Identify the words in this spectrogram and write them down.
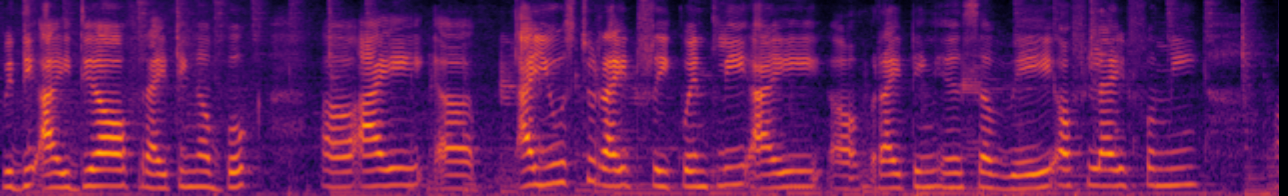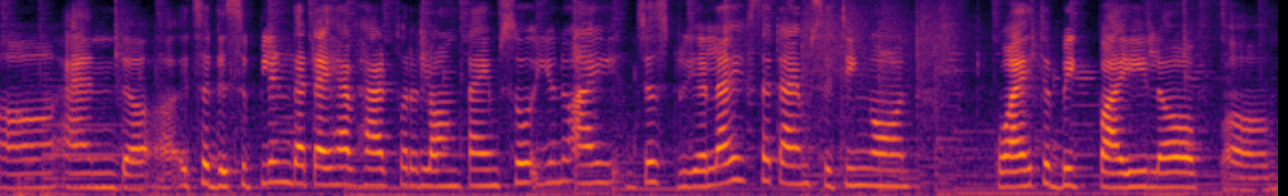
with the idea of writing a book. Uh, I uh, I used to write frequently. I um, writing is a way of life for me, uh, and uh, it's a discipline that I have had for a long time. So you know, I just realized that I am sitting on quite a big pile of um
